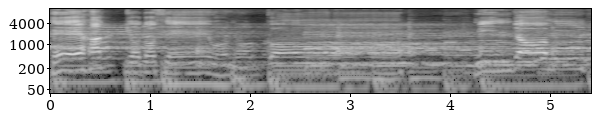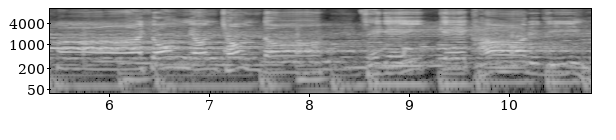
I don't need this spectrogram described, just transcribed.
대학교도 세워놓고 민점화 현면 전도 재계있게 가르치며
